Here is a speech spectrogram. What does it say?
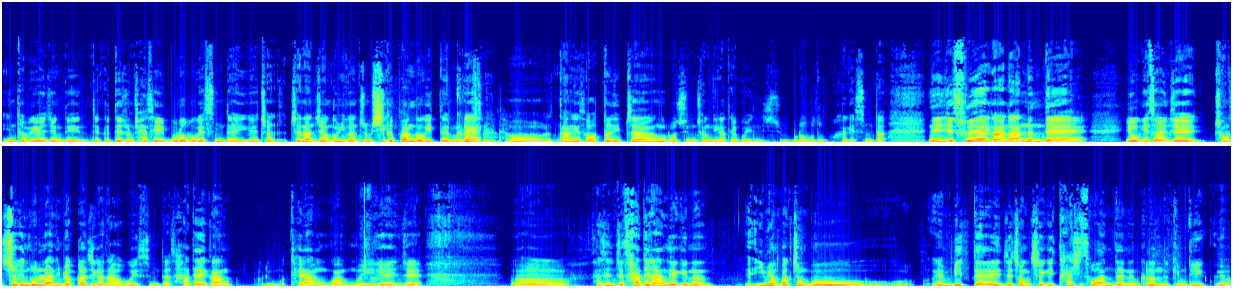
인터뷰가 예정되어 있는데 그때 좀 자세히 물어보겠습니다. 이게 저, 재난지원금 이건 좀 시급한 거기 때문에 어, 당에서 어떤 입장으로 지금 정리가 되고 있는지 좀 물어보도록 하겠습니다. 근데 이제 수혜가 났는데 여기서 이제 정치적인 논란이 몇 가지가 나오고 있습니다. 4대강 그리고 뭐 태양광 뭐 이게 이제 어 사실 이제 4대강 얘기는 이명박 정부 MB 때 이제 정책이 다시 소환되는 그런 느낌도 있고요.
